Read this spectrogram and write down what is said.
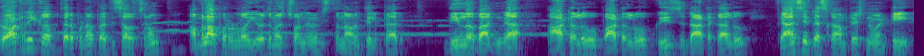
రోటరీ క్లబ్ తరపున ప్రతి సంవత్సరం అమలాపురంలో యువజనోత్సవాలు నిర్వహిస్తున్నామని తెలిపారు. దీనిలో భాగంగా ఆటలు పాటలు క్విజ్ నాటకాలు ఫ్యాన్సీ డ్రెస్ కాంపిటీషన్ వంటి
